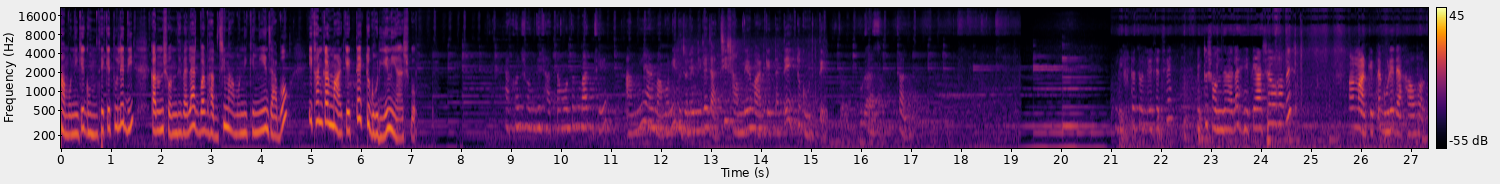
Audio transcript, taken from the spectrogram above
মামনিকে ঘুম থেকে তুলে দিই কারণ সন্ধেবেলা একবার ভাবছি মামনিকে নিয়ে যাব। এখানকার মার্কেটটা একটু ঘুরিয়ে নিয়ে আসব। এখন সন্ধে সাতটা মতন বাজছে আমি আর মামনি দুজনে মিলে যাচ্ছি সামনের মার্কেটটাতে একটু ঘুরতে। চলো। লিফটটা চলে এসেছে। একটু সন্ধেবেলা হেঁটে আসাও হবে আর মার্কেটটা ঘুরে দেখাও হবে।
